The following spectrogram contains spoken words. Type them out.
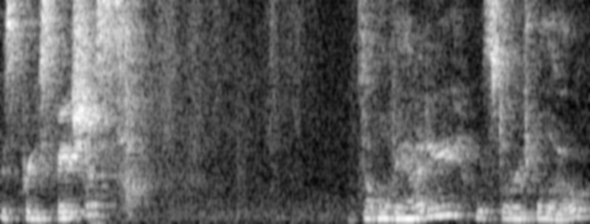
is pretty spacious. Double vanity with storage below.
